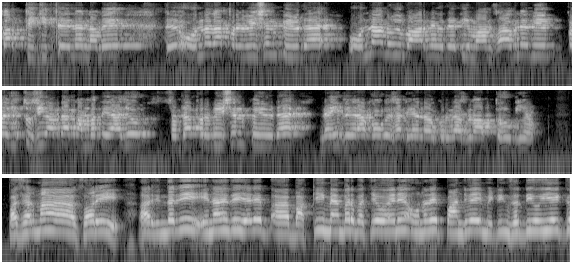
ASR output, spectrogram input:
ਭਰਤੀ ਕੀਤੇ ਨੇ ਨਵੇਂ, ਤੇ ਉਹਨਾਂ ਦਾ ਪ੍ਰੋਵੀਜ਼ਨ ਪੀਰੀਅਡ ਹੈ। ਉਹਨਾਂ ਨੂੰ ਵੀ ਵਾਰਨਿੰਗ ਦੇਤੀ, ਮਾਨ ਸਾਹਿਬ ਨੇ ਵੀ, ਭਾਈ ਤੁਸੀਂ ਆਪਦਾ ਕੰਮ ਤੇ ਆ ਜਾਓ, ਤੁਹਾਡਾ ਪ੍ਰੋਵੀਜ਼ਨ ਪੀਰੀਅਡ ਹੈ, ਨਹੀਂ ਫੇਰ ਆਖੋਗੇ ਸਾਡੀਆਂ ਨੌਕਰੀਆਂ ਸਮਾਪਤ ਹੋ ਗਈਆਂ। ਪਰ ਸ਼ਰਮਾ ਸੌਰੀ ਅਰਜਿੰਦਰ ਜੀ ਇਹਨਾਂ ਨੇ ਤੇ ਜਿਹੜੇ ਅ, ਬਾਕੀ ਮੈਂਬਰ ਬਚੇ ਹੋਏ ਨੇ ਉਹਨਾਂ ਨੇ 5 ਵਜੇ ਮੀਟਿੰਗ ਸੱਦੀ ਹੋਈ ਹੈ ਇੱਕ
